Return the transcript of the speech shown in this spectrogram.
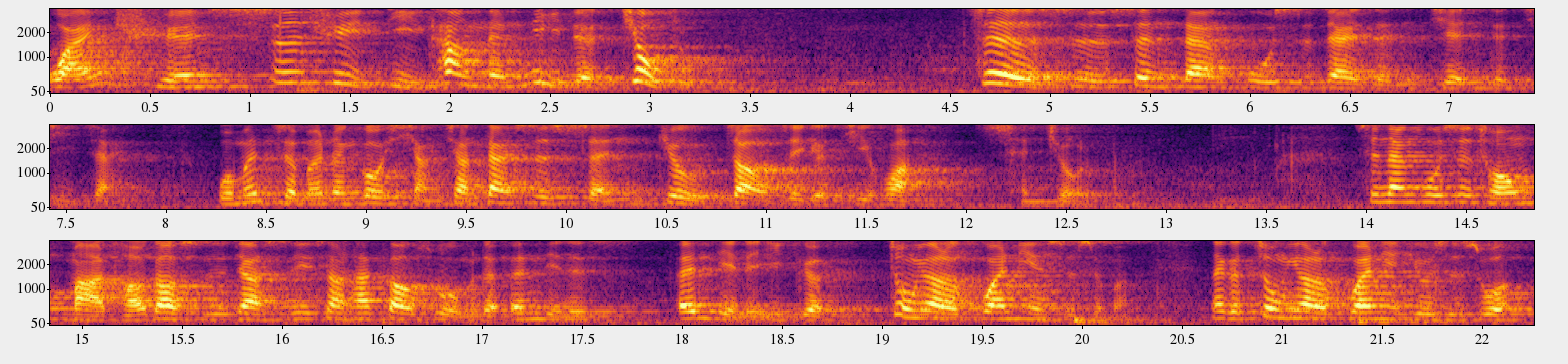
完全失去抵抗能力的救主。这是圣诞故事在人间的记载，我们怎么能够想象？但是神就照这个计划成就了。圣诞故事从马槽到十字架，实际上它告诉我们的恩典的恩典的一个重要的观念是什么？那个重要的观念就是说，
